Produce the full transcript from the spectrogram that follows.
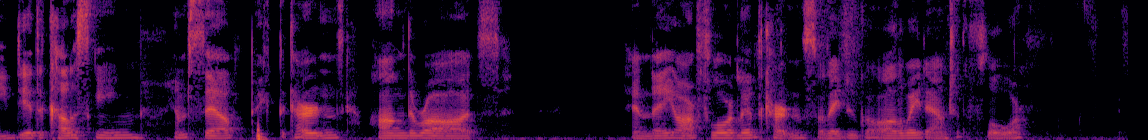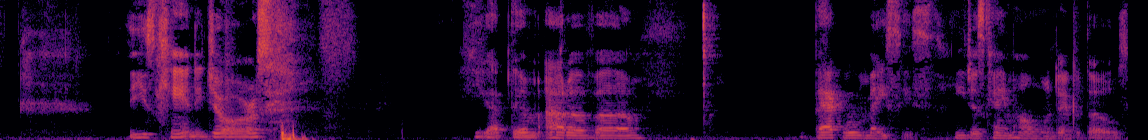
He did the color scheme himself, picked the curtains, hung the rods, and they are floor length curtains, so they do go all the way down to the floor. These candy jars, he got them out of uh, backroom Macy's. He just came home one day with those.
